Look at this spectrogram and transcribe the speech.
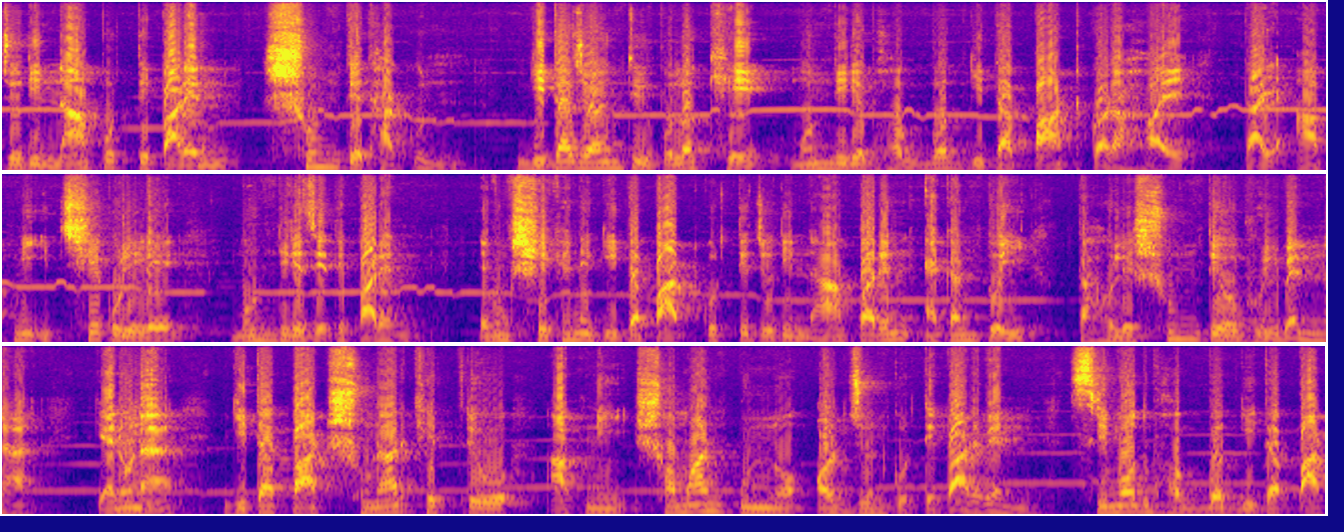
যদি না পড়তে পারেন, শুনতে থাকুন। গীতা জয়ন্তী উপলক্ষে মন্দিরে ভগবত গীতা পাঠ করা হয়। তাই আপনি ইচ্ছে করলে মন্দিরে যেতে পারেন এবং সেখানে গীতা পাঠ করতে যদি না পারেন একান্তই, তাহলে শুনতেও ভুলবেন না। কেননা, গীতা পাঠ শোনার ক্ষেত্রেও আপনি সমান পুণ্য অর্জন করতে পারবেন। শ্রীমদ্ ভগবত গীতা পাঠ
